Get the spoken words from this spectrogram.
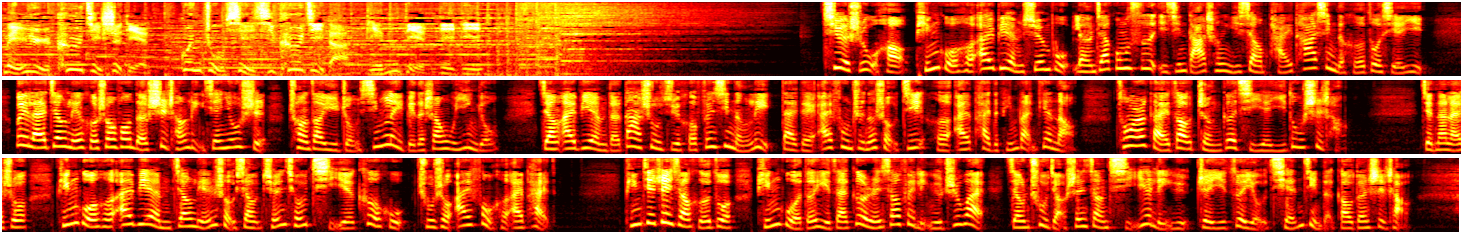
每日科技试点，关注信息科技的点点滴滴。七月十五号，苹果和 IBM 宣布，两家公司已经达成一项排他性的合作协议，未来将联合双方的市场领先优势，创造一种新类别的商务应用，将 IBM 的大数据和分析能力带给 iPhone 智能手机和 iPad 平板电脑，从而改造整个企业移动市场。简单来说，苹果和 IBM 将联手向全球企业客户出售 iPhone 和 iPad。凭借这项合作，苹果得以在个人消费领域之外，将触角伸向企业领域这一最有前景的高端市场；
